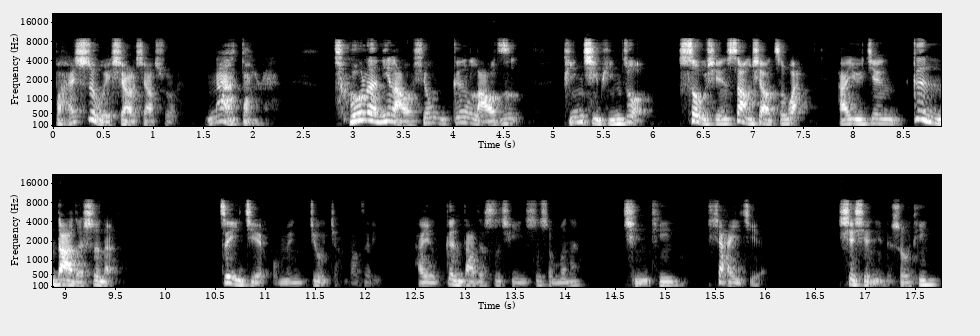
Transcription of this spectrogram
白世伟笑了笑说：“那当然。”除了你老兄跟老子平起平坐、授衔上校之外，还有一件更大的事呢。这一节我们就讲到这里，还有更大的事情是什么呢？请听下一节。谢谢你的收听。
